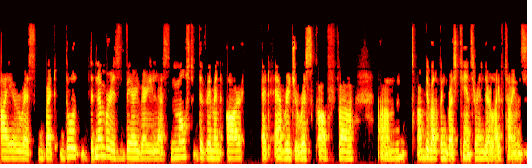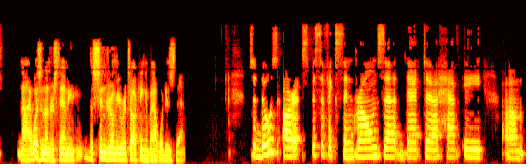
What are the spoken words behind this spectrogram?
higher risk, but though the number is very very less. Most of the women are at average risk of uh, um, of developing breast cancer in their lifetimes. Now, I wasn't understanding the syndrome you were talking about. What is that? So those are specific syndromes uh, that uh, have a um,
